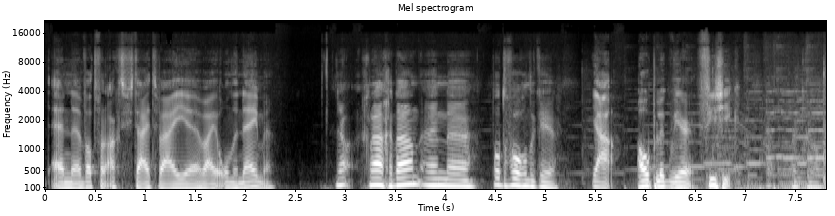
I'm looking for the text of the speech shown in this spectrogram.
en wat voor activiteiten wij, wij ondernemen. Ja, graag gedaan en tot de volgende keer. Ja, hopelijk weer fysiek. Dankjewel.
